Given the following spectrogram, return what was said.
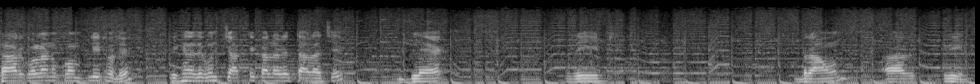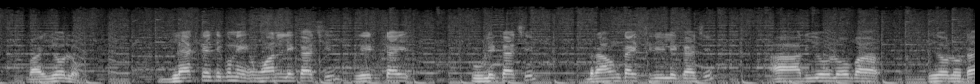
তার গলানো কমপ্লিট হলে, এখানে দেখুন চারটে কালারের তার আছে। ব্ল্যাক রেড ব্রাউন আর গ্রিন বা ইয়েলো ব্ল্যাকটায় দেখুন ওয়ান লেখা আছে রেডটায় টু লেখা আছে ব্রাউনটায় থ্রি লেখা আছে আর ইয়েলো বা ইয়েলোটা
